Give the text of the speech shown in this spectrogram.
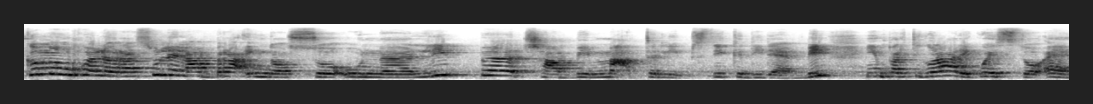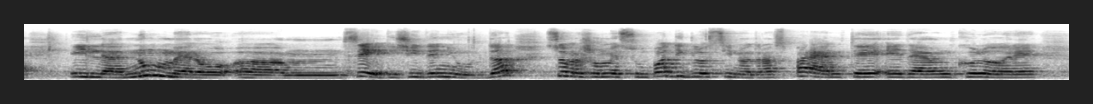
Comunque allora sulle labbra indosso un lip chubby matte lipstick di Debbie. In particolare questo è il numero um, 16 The Nude. Sopra ci ho messo un po' di glossino trasparente ed è un colore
